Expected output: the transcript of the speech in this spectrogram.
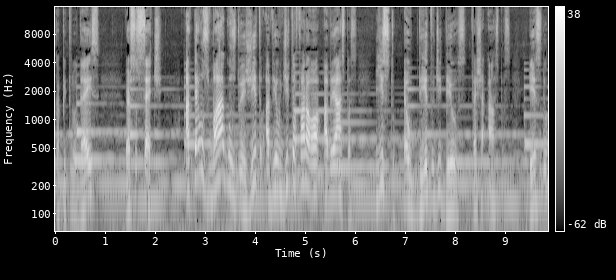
capítulo 10, verso 7. Até os magos do Egito haviam dito a Faraó, abre aspas, isto é o dedo de Deus, fecha aspas. Êxodo,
